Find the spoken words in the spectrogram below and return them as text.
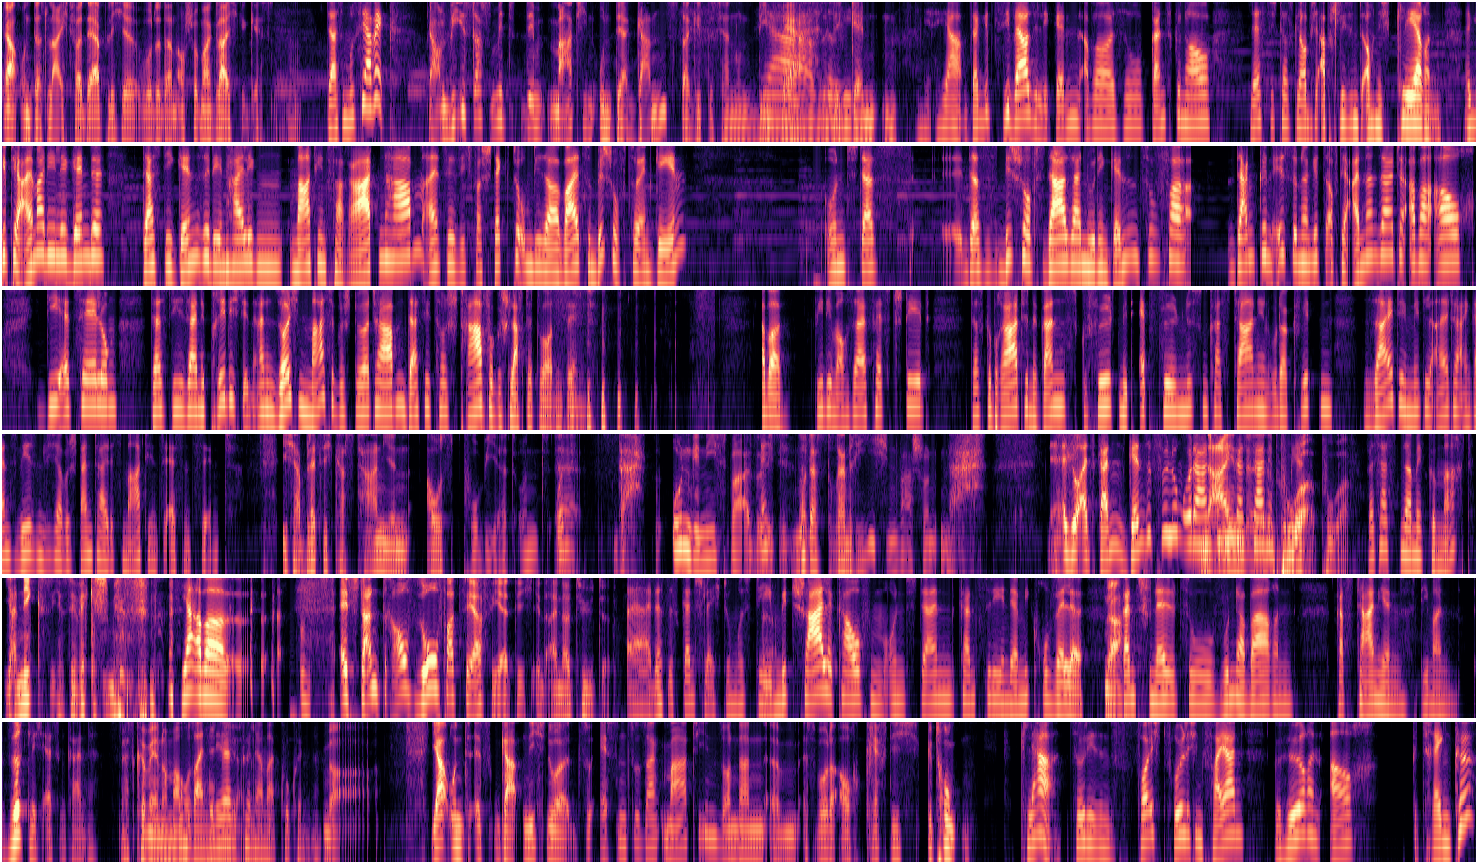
Ja, und das Leichtverderbliche wurde dann auch schon mal gleich gegessen. Ne? Das muss ja weg. Ja, und wie ist das mit dem Martin und der Gans? Da gibt es ja nun diverse Ja, also wie- Legenden. Ja, da gibt es diverse Legenden, aber so ganz genau lässt sich das, glaube ich, abschließend auch nicht klären. Es gibt ja einmal die Legende, dass die Gänse den heiligen Martin verraten haben, als er sich versteckte, um dieser Wahl zum Bischof zu entgehen. Und dass äh, das Bischofsdasein nur den Gänsen zu verdanken ist. Und dann gibt es auf der anderen Seite aber auch die Erzählung, dass die seine Predigt in einem solchen Maße gestört haben, dass sie zur Strafe geschlachtet worden sind. Aber wie dem auch sei, feststeht, dass gebratene Gans, gefüllt mit Äpfeln, Nüssen, Kastanien oder Quitten, seit dem Mittelalter ein ganz wesentlicher Bestandteil des Martinsessens sind. Ich habe letztlich Kastanien ausprobiert und, Und? Äh, da, ungenießbar. Also ich, nur Was- das dran riechen war schon. Na, Nee. Also als Gan Gänsefüllung oder hast du nein, die Kastanien äh, probiert? pur, pur. Was hast du damit gemacht? Ja, nix. Ich habe sie weggeschmissen. Ja, aber Es stand drauf, so verzehrfertig in einer Tüte. äh, das ist ganz schlecht. Du musst die Ja. mit Schale kaufen und dann kannst du die in der Mikrowelle Ja, ganz schnell zu wunderbaren Kastanien, die man wirklich essen kann, das können wir ja nochmal ausprobieren. wir können ne? ja mal gucken. Ja. ja, und es gab nicht nur zu essen zu St. Martin, sondern ähm, es wurde auch kräftig getrunken. Klar, zu diesen feuchtfröhlichen Feiern gehören auch Getränke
